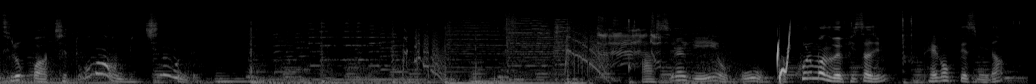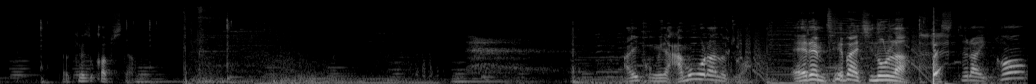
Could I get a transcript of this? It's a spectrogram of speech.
드록바 쟤 또 나오면 미치는 건데. 아 쓰레기. 오. 야, 콜만 왜 비싸짐? 100억 됐습니다. 자 계속 갑시다 아이콘 그냥 아무거나 좋아. LM 제발 지놀라. 스트라이커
